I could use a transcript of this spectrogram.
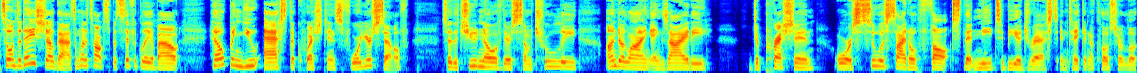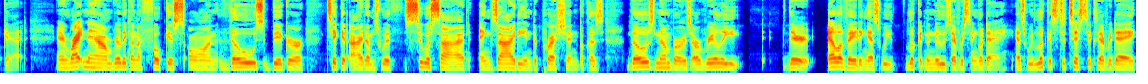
So on today's show, guys, I'm going to talk specifically about helping you ask the questions for yourself so that you know if there's some truly underlying anxiety, depression, or suicidal thoughts that need to be addressed and taken a closer look at. And right now, I'm really going to focus on those bigger ticket items with suicide, anxiety, and depression because those numbers are really they're elevating as we look at the news every single day. As we look at statistics every day,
